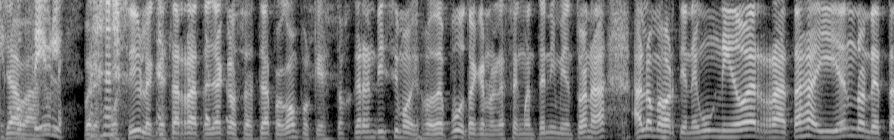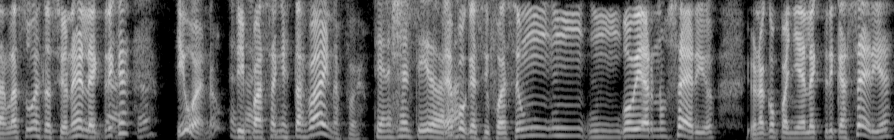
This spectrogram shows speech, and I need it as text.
Es ya va, posible. pero es posible que esta rata haya causado este apagón, porque estos grandísimos hijos de puta que no le hacen mantenimiento a nada, a lo mejor tienen un nido de ratas ahí en donde están las subestaciones eléctricas, Exacto. y bueno, y pasan estas vainas, pues. Tiene sentido, ¿Eh? ¿verdad? Porque si fuese un, un- un gobierno serio y una compañía eléctrica seria,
